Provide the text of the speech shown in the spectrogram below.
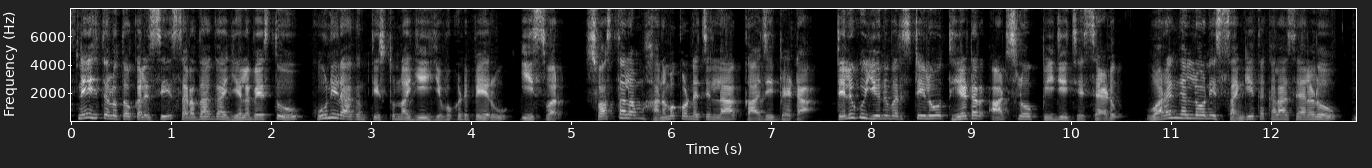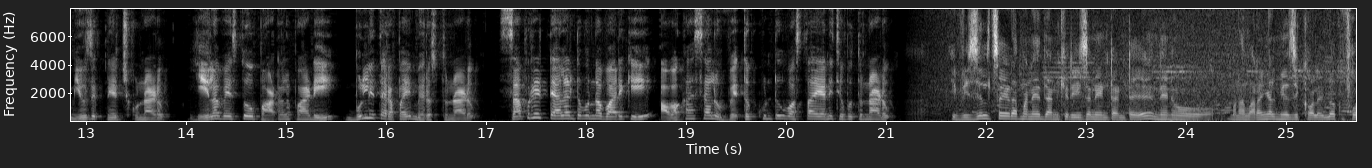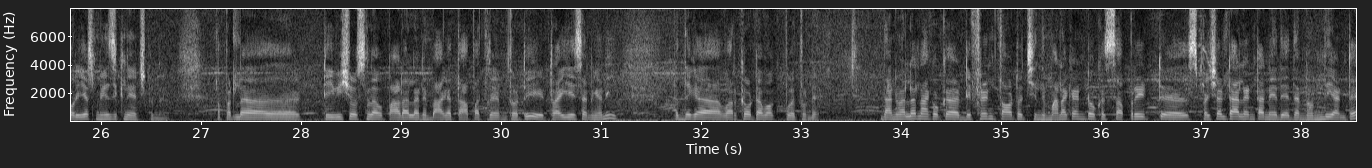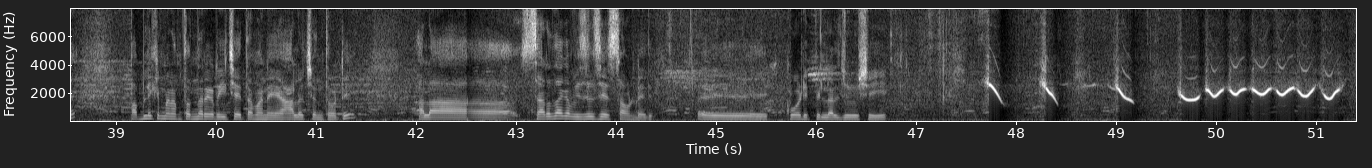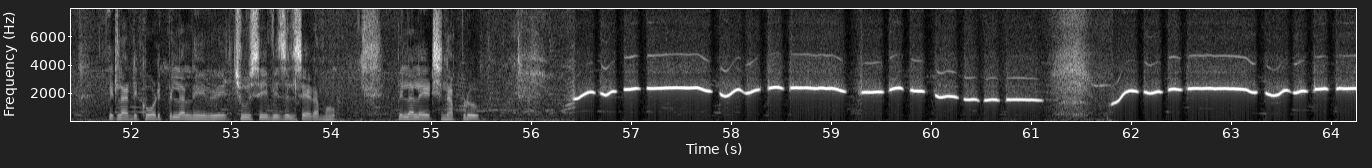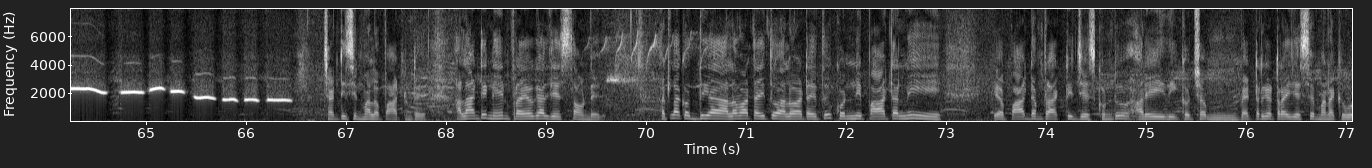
స్నేహితులతో కలిసి సరదాగా ఎలవేస్తూ కూని రాగం తీస్తున్న ఈ యువకుడి పేరు ఈశ్వర్. స్వస్థలం హనుమకొండ జిల్లా కాజీపేట. తెలుగు యూనివర్సిటీలో థియేటర్ ఆర్ట్స్లో పీజీ చేశాడు. వరంగల్లోని సంగీత కళాశాలలో మ్యూజిక్ నేర్చుకున్నాడు. ఈలవేస్తూ పాటలు పాడి బుల్లితెరపై మెరుస్తున్నాడు. సపరేట్ టాలెంట్ ఉన్న వారికి అవకాశాలు వెతుక్కుంటూ వస్తాయని చెబుతున్నాడు. ఈ విజిల్ చేయడం అనే దానికి రీజన్ ఏంటంటే నేను మన వరంగల్ మ్యూజిక్ కాలేజ్లో ఒక ఫోర్ ఇయర్స్ మ్యూజిక్ నేర్చుకున్నాను. అప్పట్లో టీవీ షోస్లో పాడాలని బాగా తాపత్రయంతో ట్రై చేశాను కానీ పెద్దగా వర్కౌట్ అవ్వకపోతుండే. దానివల్ల నాకు ఒక డిఫరెంట్ థాట్ వచ్చింది. మనకంటే ఒక సపరేట్ స్పెషల్ టాలెంట్ అనేది ఏదైనా ఉంది అంటే పబ్లిక్కి మనం తొందరగా రీచ్ అవుతామనే ఆలోచనతో అలా సరదాగా విజిల్ చేస్తూ ఉండేది. కోడి పిల్లలు చూసి ఇట్లాంటి కోడి పిల్లల్ని చూసి విజిల్ చేయడము. పిల్లలు ఏడ్చినప్పుడు చట్టి సినిమాలో పాట ఉంటుంది. అలాంటి నేను ప్రయోగాలు చేస్తూ ఉండేది. అట్లా కొద్దిగా అలవాటైతూ అలవాటైతూ కొన్ని పాటల్ని పాడడం ప్రాక్టీస్ చేసుకుంటూ అరే ఇది కొంచెం బెటర్గా ట్రై చేస్తే మనకు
